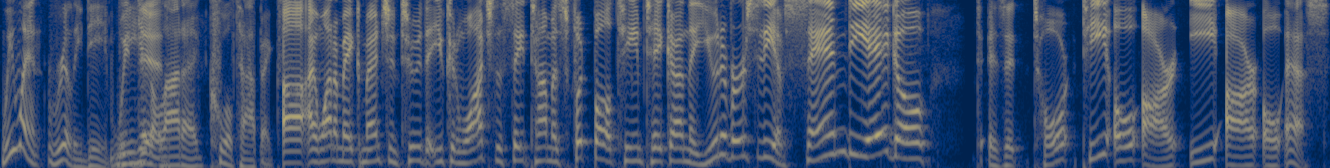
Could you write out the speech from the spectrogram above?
We went really deep. We, We hit a lot of cool topics. Uh, I want to make mention too that you can watch the St. Thomas football team take on the University of San Diego. Is it T O R E R O S?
